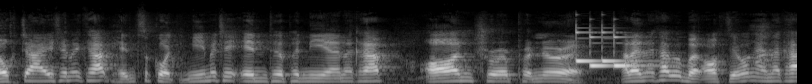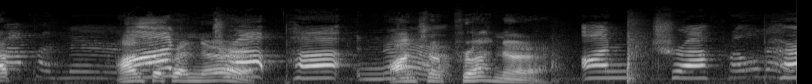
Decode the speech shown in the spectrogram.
ตกใจใช่ไหมครับ เห็นสะกดอย่างนี้ไม่ใช่ entrepreneur นะครับ entrepreneur อะไรนะครับวิลเบิร์ตออกเสียงว่าไงนะครับ entrepreneur entrepreneur entrepreneur entrepreneur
